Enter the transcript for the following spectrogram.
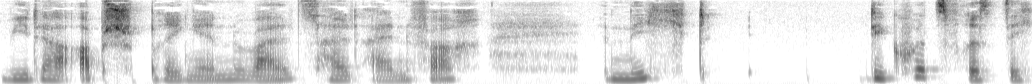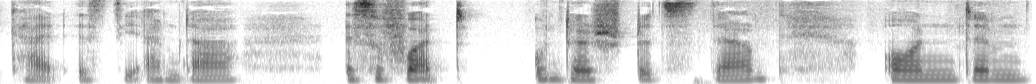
wieder abspringen, weil es halt einfach nicht die Kurzfristigkeit ist, die einem da sofort unterstützt. Ja? Und ähm,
